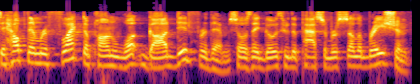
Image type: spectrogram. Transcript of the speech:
to help them reflect upon what God did for them. So as they go through the Passover celebration,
